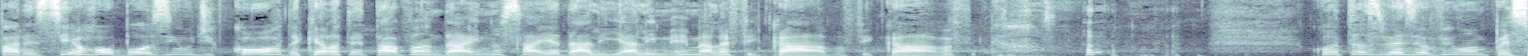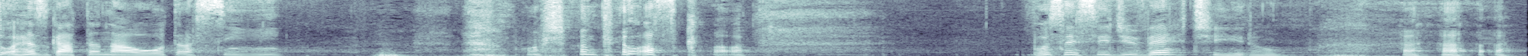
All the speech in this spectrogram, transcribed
Parecia robozinho de corda que ela tentava andar e não saía dali, e ali mesmo ela ficava, ficava, ficava. Quantas vezes eu vi uma pessoa resgatando a outra assim, puxando pelas calças. Vocês se divertiram.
